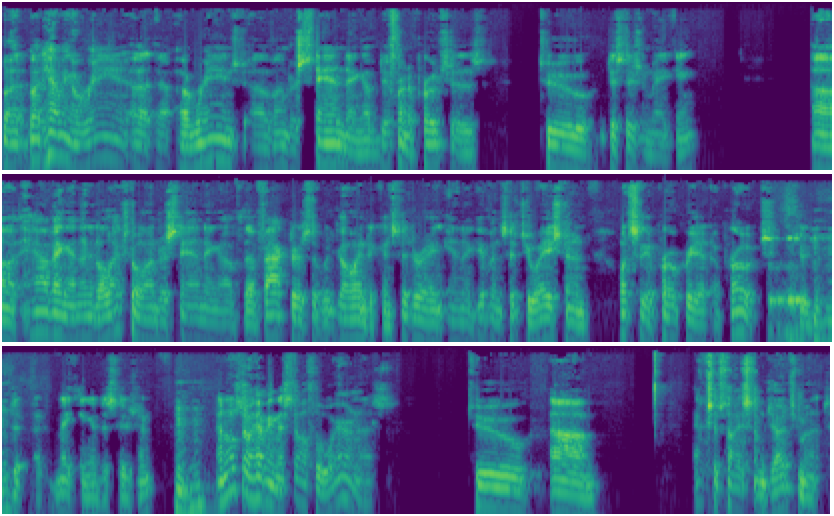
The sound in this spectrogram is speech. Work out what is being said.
but but having a range a, a range of understanding of different approaches to decision making, uh, having an intellectual understanding of the factors that would go into considering in a given situation what's the appropriate approach to, mm-hmm. to making a decision, mm-hmm. and also having the self awareness to um, exercise some judgment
